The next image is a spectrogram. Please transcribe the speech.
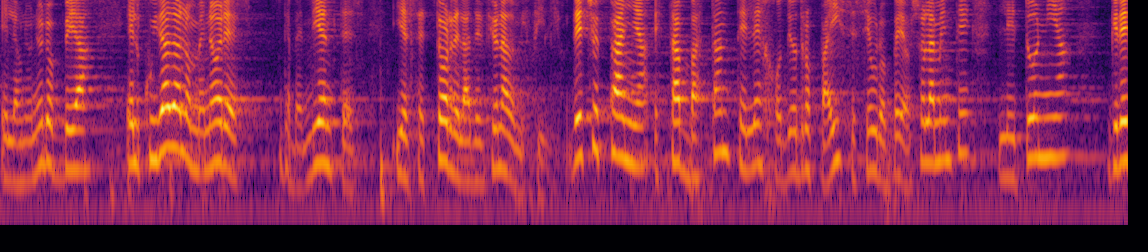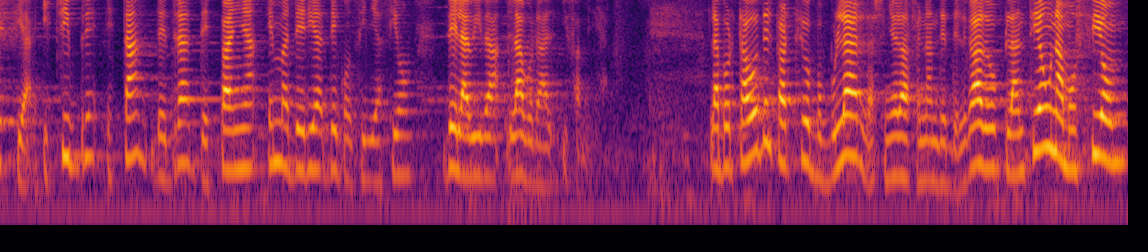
en la Unión Europea, el cuidado a los menores dependientes y el sector de la atención a domicilio. De hecho, España está bastante lejos de otros países europeos. Solamente Letonia, Grecia y Chipre están detrás de España en materia de conciliación de la vida laboral y familiar. La portavoz del Partido Popular, la señora Fernández Delgado, plantea una moción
